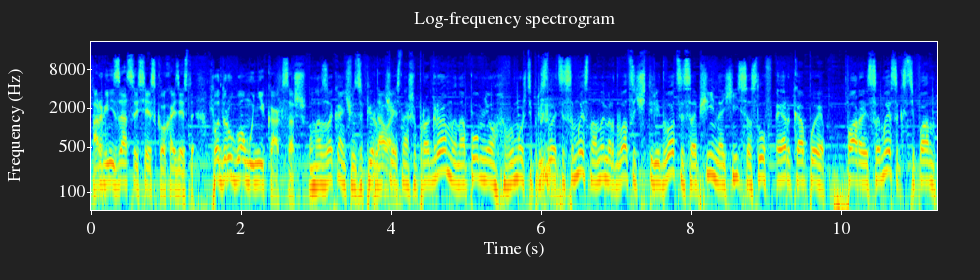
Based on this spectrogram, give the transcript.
организации сельского хозяйства. По-другому никак, Саш. У нас заканчивается первая Давай. часть нашей программы. Напомню, вы можете присылать смс на номер 2420. Сообщение начните со слов РКП. Пара смс Степан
